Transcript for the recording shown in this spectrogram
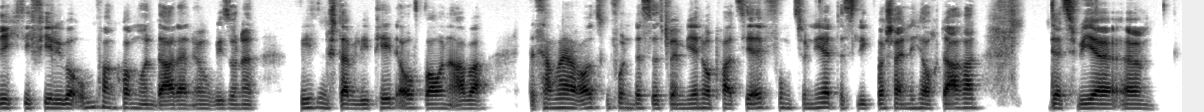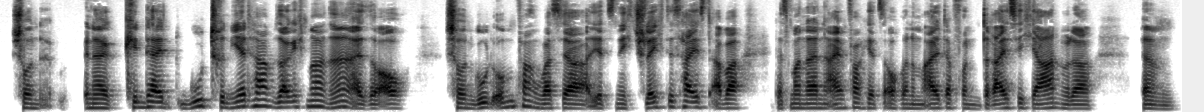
richtig viel über Umfang kommen und da dann irgendwie so eine riesen Stabilität aufbauen. Aber das haben wir herausgefunden, dass das bei mir nur partiell funktioniert. Das liegt wahrscheinlich auch daran, dass wir ähm, schon in der Kindheit gut trainiert haben, sage ich mal. Ne? Also auch schon gut Umfang, was ja jetzt nichts Schlechtes heißt, aber dass man dann einfach jetzt auch in einem Alter von 30 Jahren oder ähm,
